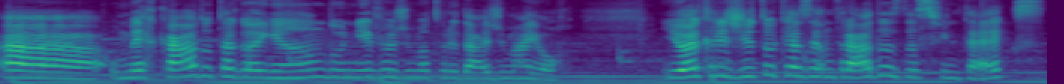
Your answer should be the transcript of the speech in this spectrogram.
a, o mercado está ganhando um nível de maturidade maior? E eu acredito que as entradas das fintechs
